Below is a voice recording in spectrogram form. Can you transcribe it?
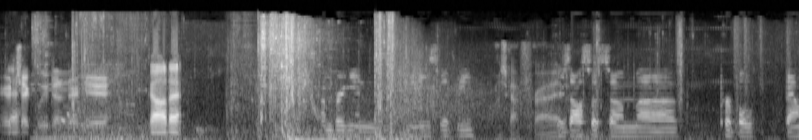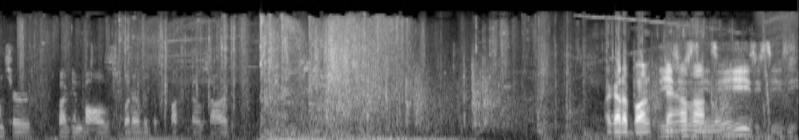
Here, Yeah. check loot under here. Got it. I'm bringing minis with me. I just got fried. There's also some uh, purple bouncer fucking balls, whatever the fuck those are. I got a bunk Easy, down on easy, me. easy, easy.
